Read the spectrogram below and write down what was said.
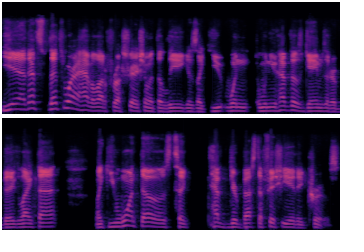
Yeah, that's that's where I have a lot of frustration with the league is like you when when you have those games that are big like that, like you want those to have your best officiated crews.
